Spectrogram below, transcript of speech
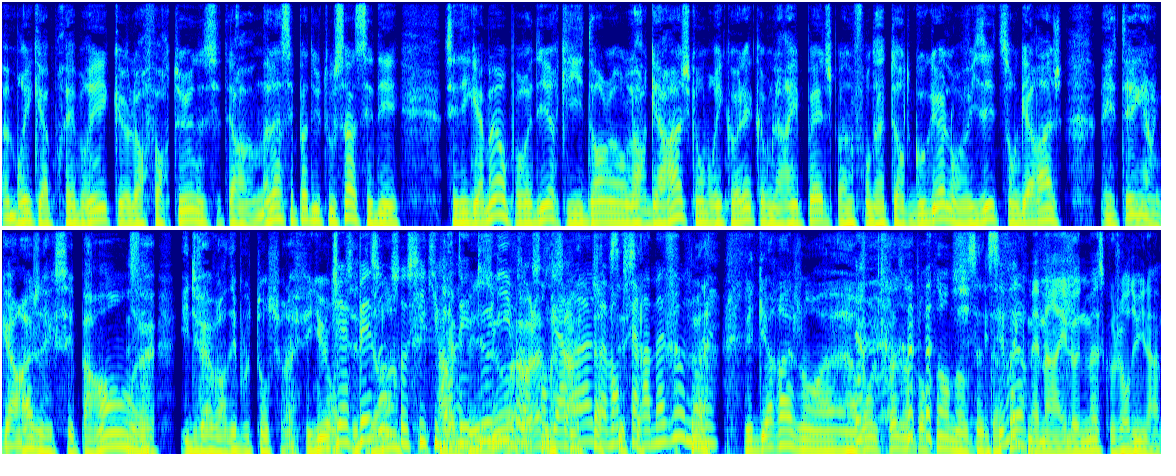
euh, brique après brique leur fortune, etc. Mais Là, c'est pas du tout ça. C'est des, c'est des gamins, on pourrait dire, qui dans leur, garage, qui ont bricolé comme Larry Page, par un fondateur de Google, on visite son garage. Il était un garage avec ses parents. Euh, il devait avoir des boutons sur la figure, Jeff etc. Bezos aussi, qui Ah, vendait deux livres dans voilà, son ça. garage avant de faire ça. Amazon. Voilà. ouais. Les garages ont un, un rôle très important dans cette Et c'est vrai affaire. que même un Elon Musk aujourd'hui, il a un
